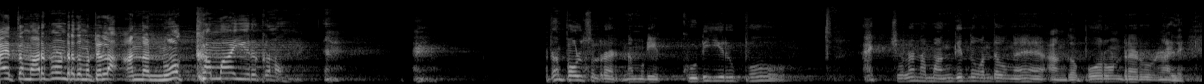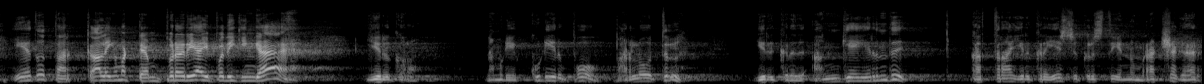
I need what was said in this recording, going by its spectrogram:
ஆயத்தமாக இருக்கணுன்றது மட்டும் இல்லை அந்த நோக்கமாக இருக்கணும். அதான் பவுல் சொல்கிறார் நம்முடைய குடியிருப்போ ஆக்சுவலாக நம்ம அங்கேருந்து வந்தவங்க அங்கே போகிறோன்றார் ஒரு நாள். ஏதோ தற்காலிகமாக டெம்பரரியாக இப்போதைக்கு இங்கே இருக்கிறோம். நம்முடைய குடியிருப்போ பரலோகத்தில் இருக்கிறது. அங்கே இருந்து கத்ரா இருக்கிற இயேசு கிறிஸ்து என்னும் ரட்சகர்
